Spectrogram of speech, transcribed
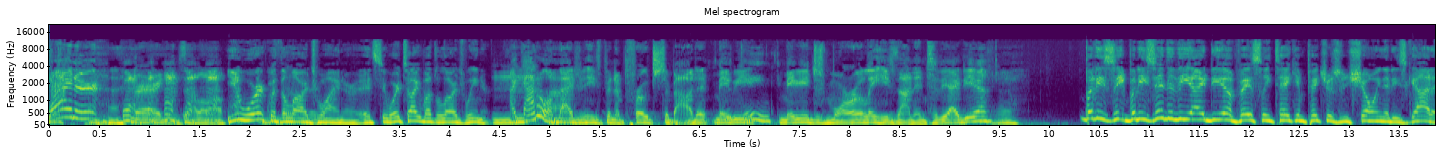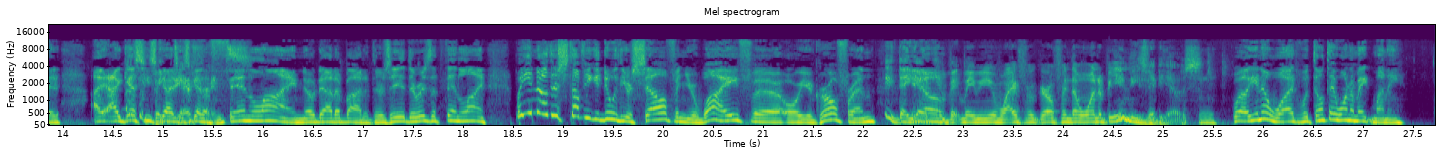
Whiner. Birdies, LOL. You work with the large whiner. It's we're talking about the large wiener. Mm-hmm. I got to uh, imagine he's been approached about it. Maybe, maybe just morally he's not into the idea. But he's but he's into the idea of basically taking pictures and showing that he's got it. I, I guess he's got he's got a thin line, no doubt about it. There's a, there is a thin line, but you know, there's stuff you can do with yourself and your wife uh, or your girlfriend. They you know, maybe your wife or girlfriend don't want to be in these videos. well, you know what? Well, don't they want to make money?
